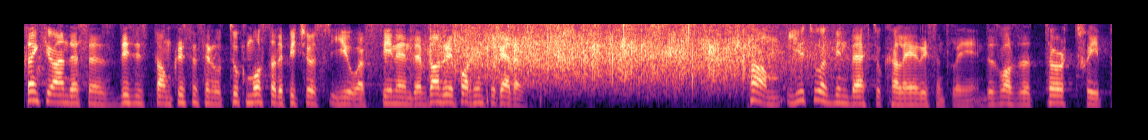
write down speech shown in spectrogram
Thank you, Anders. This is Tom Christensen, who took most of the pictures you have seen, and they've done the reporting together. Tom, you two have been back to Calais recently. This was the third trip,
